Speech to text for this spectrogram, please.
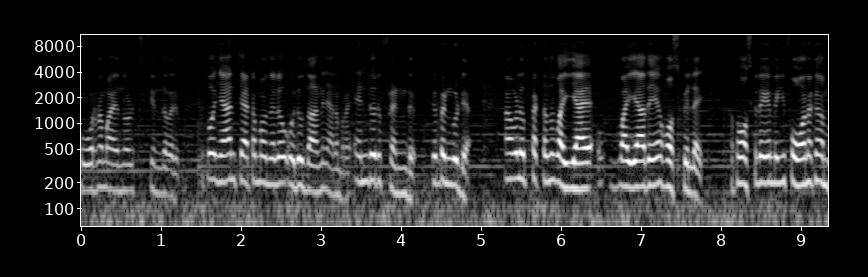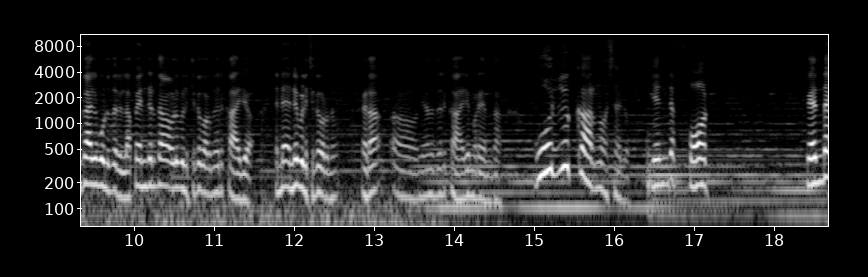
പൂർണമായെന്നുള്ള ചിന്ത വരും. ഇപ്പോൾ ഞാൻ ചേട്ടൻ പറഞ്ഞല്ലോ ഒരു ഉദാഹരണം ഞാൻ പറയാം. എന്റെ ഒരു ഫ്രണ്ട് ഒരു പെൺകുട്ടിയാണ് അവൾ പെട്ടെന്ന് വയ്യാ വയ്യാതെ ഹോസ്പിറ്റലായി അപ്പോൾ ഹോസ്പിറ്റലിൽ കഴിയുമ്പോൾ ഈ ഫോണൊക്കെ നമുക്ക് ആരും കൊടുത്തരില്ല അപ്പോൾ എന്റെ അടുത്ത് അവൾ വിളിച്ചിട്ട് പറഞ്ഞൊരു കാര്യമാണ് എന്നെ എന്നെ വിളിച്ചിട്ട് പറഞ്ഞു എടാ ഞാനിതൊരു കാര്യം പറയാം. എന്താ? ഒരു കാരണവശാലും എന്റെ ഫോൺ എന്റെ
